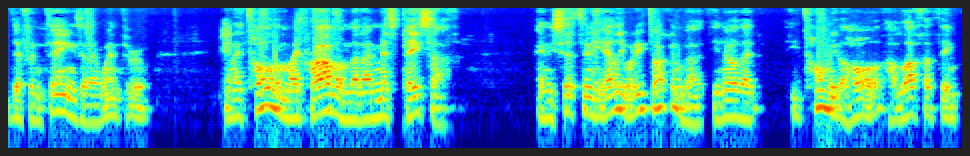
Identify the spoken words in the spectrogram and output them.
different things that I went through. And I told him my problem that I missed Pesach. And he says to me, Eli, what are you talking about? You know, that he told me the whole halacha thing.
